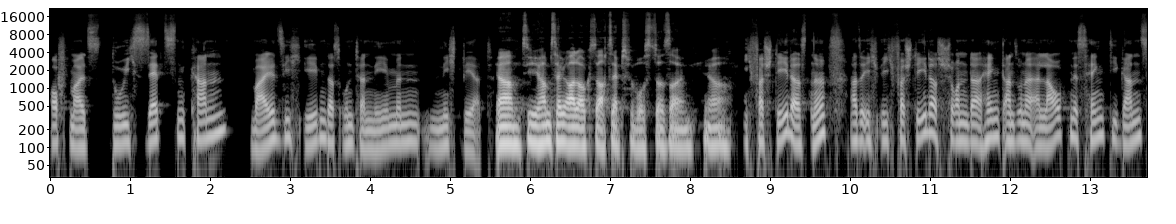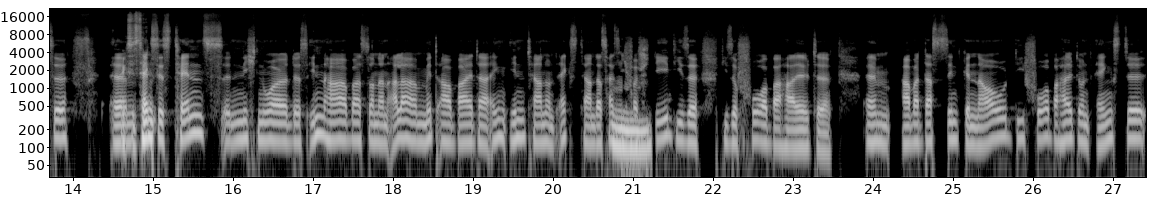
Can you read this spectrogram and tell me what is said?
oftmals durchsetzen kann, weil sich eben das Unternehmen nicht wehrt. Ja, Sie haben es ja gerade auch gesagt, selbstbewusster sein, ja. Ich verstehe das, ne? Also ich, ich verstehe das schon, da hängt an so einer Erlaubnis, hängt die ganze ähm, Existenz. Existenz äh, nicht nur des Inhabers, sondern aller Mitarbeiter, intern und extern. Das heißt, mhm. ich verstehe diese, diese Vorbehalte. Ähm, aber das sind genau die Vorbehalte und Ängste,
